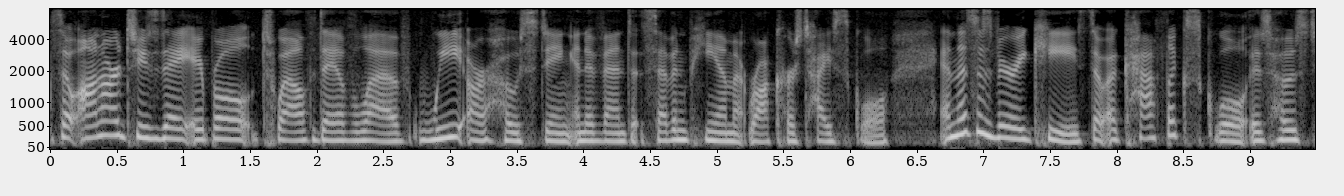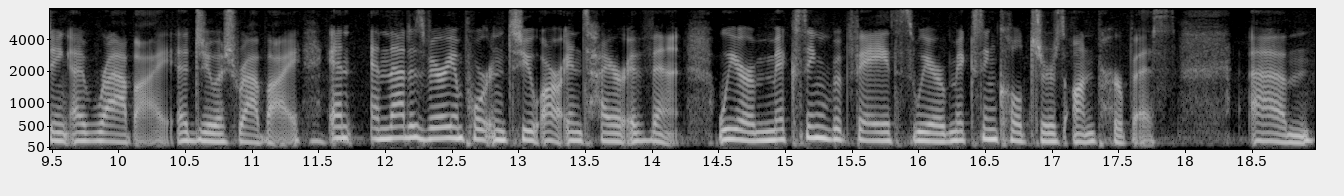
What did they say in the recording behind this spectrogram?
so on our Tuesday, April 12th, Day of Love, we are hosting an event at 7 p.m. at Rockhurst High School. And this is very key. So a Catholic school is hosting a rabbi, a Jewish rabbi. And and that is very important to our entire event. We are mixing faiths, we are mixing cultures on purpose. Um,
